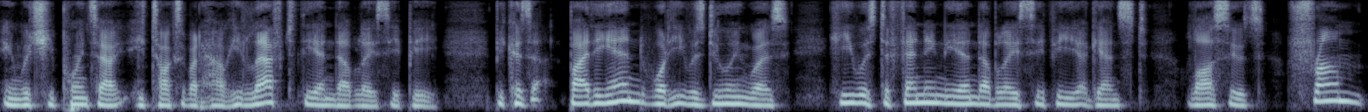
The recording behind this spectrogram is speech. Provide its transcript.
in which he points out, he talks about how he left the NAACP because by the end, what he was doing was he was defending the NAACP against lawsuits from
